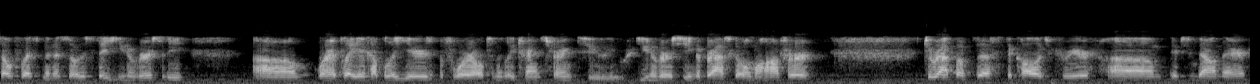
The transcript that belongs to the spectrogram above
Southwest Minnesota State University, um, where I played a couple of years before ultimately transferring to University of Nebraska Omaha for to wrap up the, the college career, um, pitching down there.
